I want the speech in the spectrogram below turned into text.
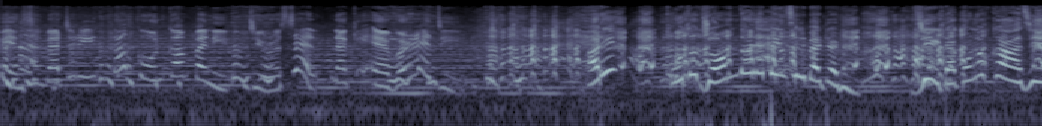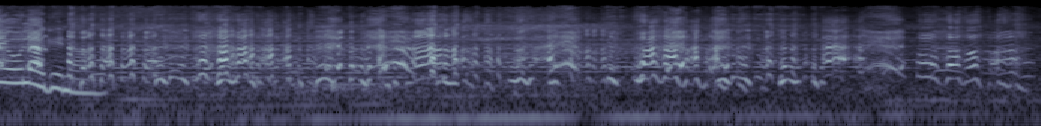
পেন্সিল ব্যাটারি তা কোন কোম্পানি জিরোসেল নাকি এভারেডি আরে ও তো জম ধরে পেন্সিল ব্যাটারি যেটা কোনো কাজেও লাগে না।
